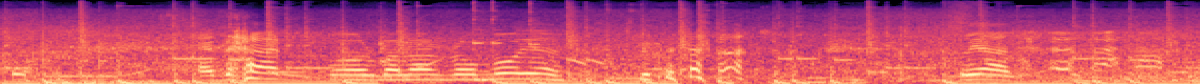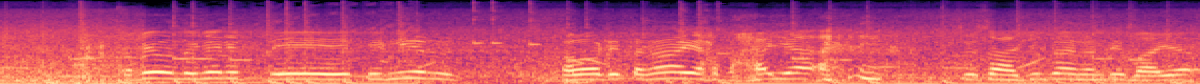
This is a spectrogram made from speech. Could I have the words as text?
Edan, pengorbanan Romo ya. Lihat. Tapi untungnya di, di pinggir. Kalau di tengah ya bahaya. Susah juga nanti bahaya.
